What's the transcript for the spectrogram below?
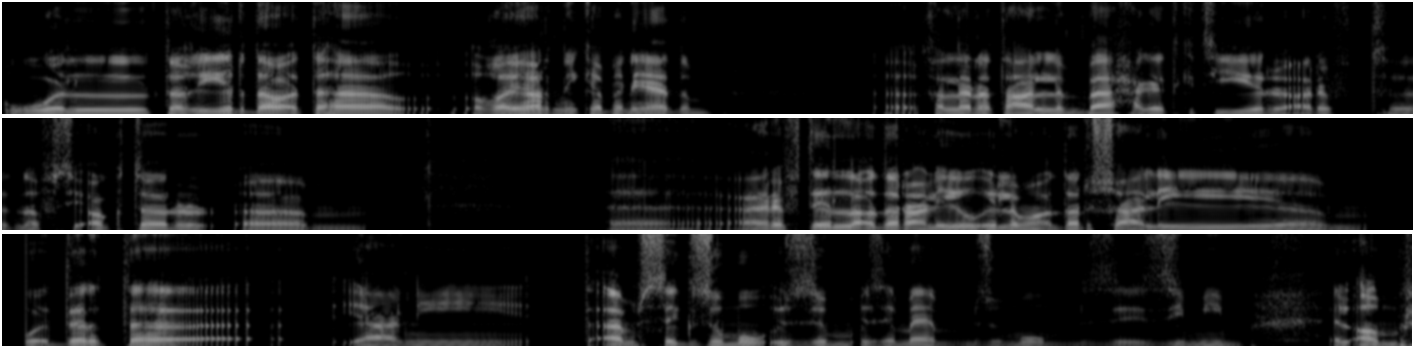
والتغيير ده وقتها غيرني كبني آدم. آه، خلاني أتعلم بقى حاجات كتير عرفت نفسي أكتر أم، آه، عرفت إيه اللي أقدر عليه وإيه اللي ما أقدرش عليه وقدرت يعني امسك زمو زم زمام زموم زميم الأمر.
